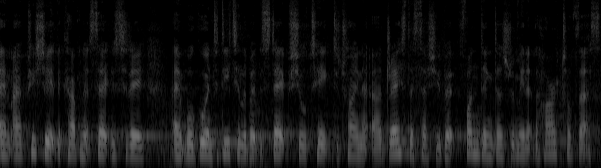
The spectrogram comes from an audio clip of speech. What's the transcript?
Um, I appreciate the Cabinet Secretary um, will go into detail about the steps she'll take to try and address this issue, but funding does remain at the heart of this.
